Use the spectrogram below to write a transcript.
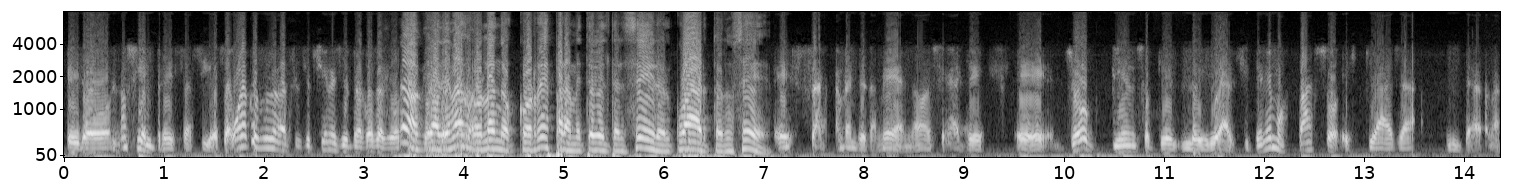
pero no siempre es así. O sea, una cosa son las excepciones y otra cosa que... No, además, Orlando, corres para meter el tercero, el cuarto, no sé. Exactamente también, ¿no? O sea que eh, yo pienso que lo ideal, si tenemos paso, es que haya interna.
